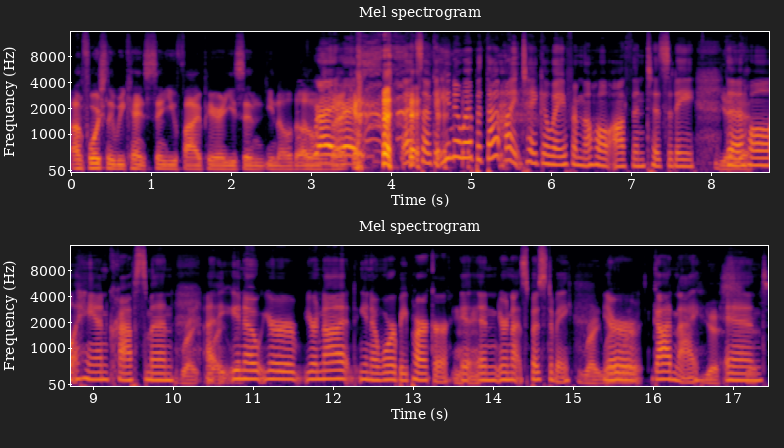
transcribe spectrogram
unfortunately, we can't send you five pair and you send you know the other Right, ones back. Right. That's okay. You know what? But that might take away from the whole authenticity, yeah, the yeah. whole hand craftsman. right, Uh, right, you know, you're you're not you know Warby Parker, Mhm. and you're not supposed to be. right, right, You're right. Godnii. Yes, yes. And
